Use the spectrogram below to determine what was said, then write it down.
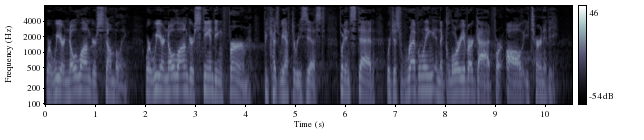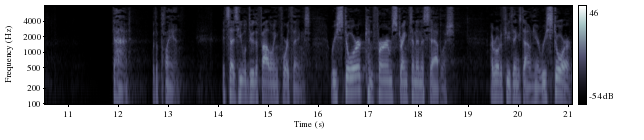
where we are no longer stumbling, where we are no longer standing firm because we have to resist, but instead we're just reveling in the glory of our God for all eternity. God with a plan. It says he will do the following four things. Restore, confirm, strengthen, and establish. I wrote a few things down here. Restore,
